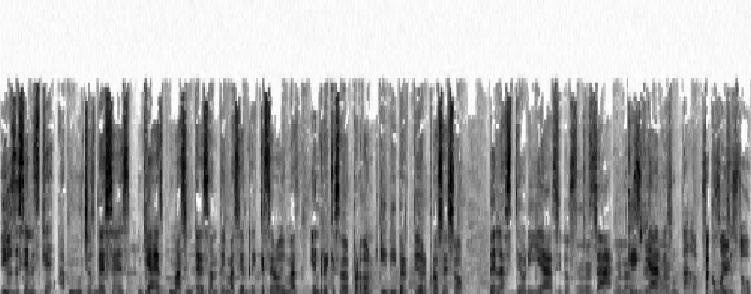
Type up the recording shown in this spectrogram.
Y ellos decían, es que ah, muchas veces ya es más interesante y más enriquecedor y más enriquecedor, perdón, y divertido el proceso de las teorías y los La quizá que ya el resultado. O sea, como Sí. dices tú,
